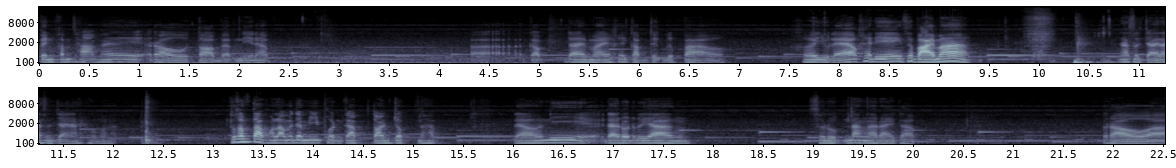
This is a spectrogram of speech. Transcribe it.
เป็นคำถามให้เราตอบแบบนี้นะครับกลับได้ไหม เคยกลับดึกหรือเปล่า เคยอยู่แล้ว แค่นี้เองสบายมาก น่าสนใจ น่าสนใจนะผมว่าทุกคำตอบของเรามันจะมีผลกับตอนจบนะครับ แล้วนี่ได้รถหรือยัง สรุปนั่งอะไรกับ เราอะ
